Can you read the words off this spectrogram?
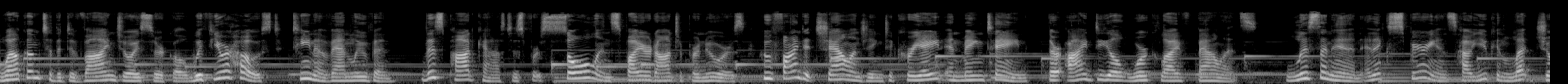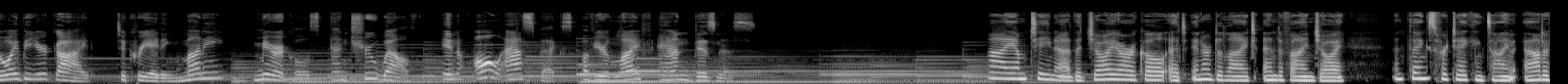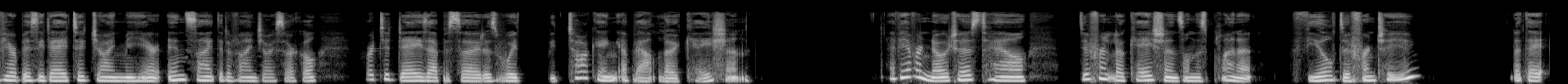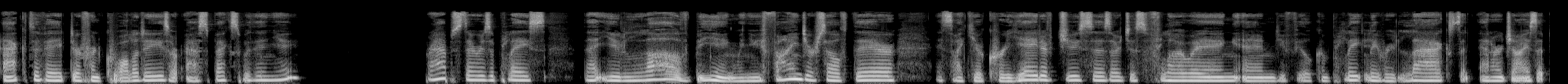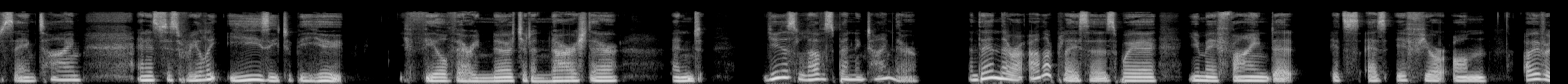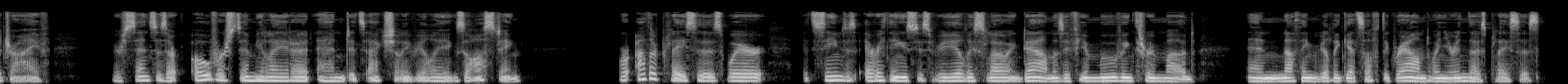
Welcome to the Divine Joy Circle with your host, Tina Van Leuven. This podcast is for soul inspired entrepreneurs who find it challenging to create and maintain their ideal work life balance. Listen in and experience how you can let joy be your guide to creating money, miracles, and true wealth in all aspects of your life and business. Hi, I'm Tina, the Joy Oracle at Inner Delight and Divine Joy. And thanks for taking time out of your busy day to join me here inside the Divine Joy Circle for today's episode as we be talking about location. Have you ever noticed how different locations on this planet feel different to you? That they activate different qualities or aspects within you? Perhaps there is a place that you love being. When you find yourself there, it's like your creative juices are just flowing and you feel completely relaxed and energized at the same time. And it's just really easy to be you. You feel very nurtured and nourished there and you just love spending time there. And then there are other places where you may find that it's as if you're on overdrive your senses are overstimulated and it's actually really exhausting. Or other places where it seems as everything is just really slowing down, as if you're moving through mud and nothing really gets off the ground when you're in those places.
